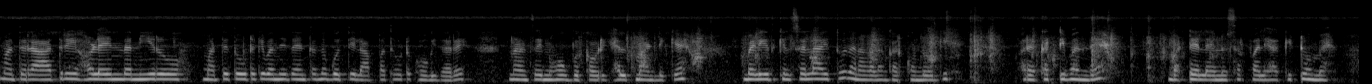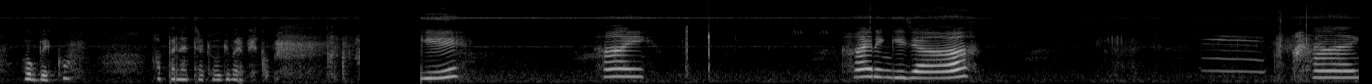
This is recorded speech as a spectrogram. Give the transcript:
ಮತ್ತು ರಾತ್ರಿ ಹೊಳೆಯಿಂದ ನೀರು ಮತ್ತೆ ತೋಟಕ್ಕೆ ಬಂದಿದೆ ಅಂತಂದು ಗೊತ್ತಿಲ್ಲ. ಅಪ್ಪ ತೋಟಕ್ಕೆ ಹೋಗಿದ್ದಾರೆ. ನಾನು ಸಹ ಇನ್ನು ಹೋಗ್ಬೇಕು ಅವ್ರಿಗೆ ಹೆಲ್ಪ್ ಮಾಡಲಿಕ್ಕೆ. ಬೆಳಗಿದ ಕೆಲಸ ಎಲ್ಲ ಆಯಿತು. ದನಗಳನ್ನು ಕರ್ಕೊಂಡು ಹೋಗಿ ಹೊರ ಕಟ್ಟಿ ಬಂದೆ. ಬಟ್ಟೆ ಎಲ್ಲ ಏನು ಸ್ವಲ್ಪ ಅಲ್ಲಿ ಹಾಕಿಟ್ಟು ಒಮ್ಮೆ ಹೋಗಬೇಕು. ಅಪ್ಪನ ಹತ್ರಕ್ಕೆ ಹೋಗಿ ಬರಬೇಕು. ಹಾಯ್ ಹಾಯ್ ರಿಂಗೀಜಾ. ಹಾಯ್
